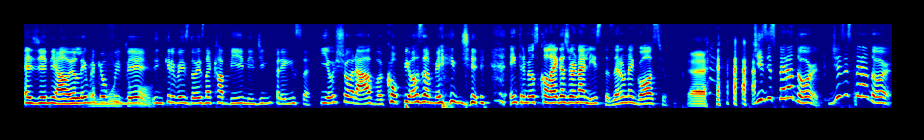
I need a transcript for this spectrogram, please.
É genial. Eu lembro É que eu fui ver bom. Incríveis 2 na cabine de imprensa e eu chorava copiosamente entre meus colegas jornalistas. Era um negócio É. desesperador. Desesperador.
